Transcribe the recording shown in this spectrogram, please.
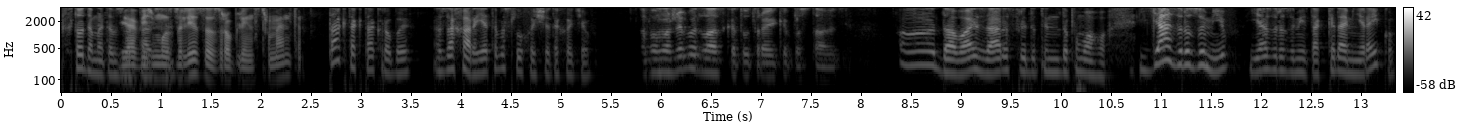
Хто до мене там Я звертався? візьму залізо, зроблю інструменти. Так, так, так, роби. Захар, я тебе слухаю, що ти хотів. Допоможи, будь ласка, тут рейки поставити. О, давай, зараз прийду ти на допомогу. Я зрозумів, я зрозумів. Так, кидай мені рейку.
